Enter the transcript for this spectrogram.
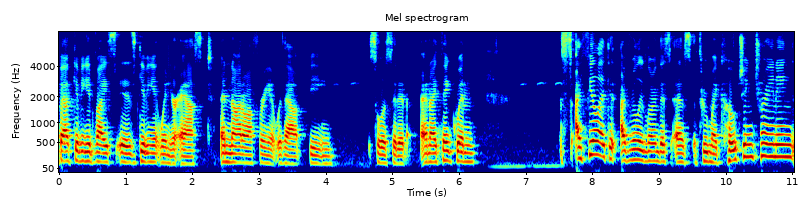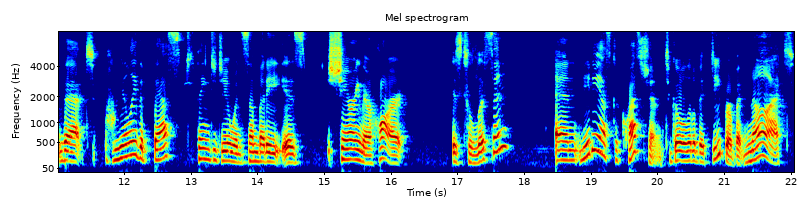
about giving advice is giving it when you're asked and not offering it without being solicited. And I think when I feel like I've really learned this as through my coaching training that really the best thing to do when somebody is sharing their heart is to listen and maybe ask a question to go a little bit deeper, but not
